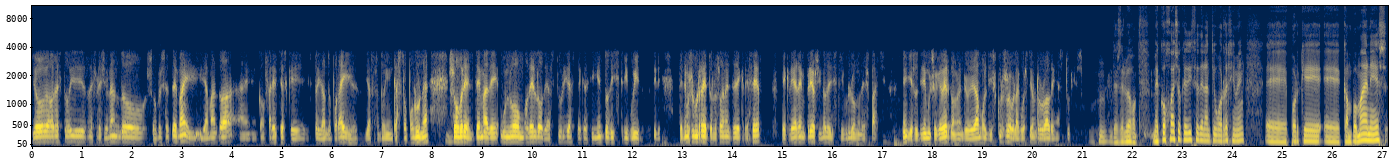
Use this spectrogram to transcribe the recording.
Yo ahora estoy reflexionando sobre ese tema y, llamando a, en conferencias que estoy dando por ahí, ya estoy en Castropoluna, sobre el tema de un nuevo modelo de Asturias de crecimiento distribuido. Es decir, tenemos un reto no solamente de crecer, de crear empleo, sino de distribuirlo en el espacio. ¿eh? Y eso tiene mucho que ver con lo el discurso sobre la cuestión rural en Asturias. Desde luego. Me cojo a eso que dice del antiguo régimen, eh, porque eh, Campomanes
